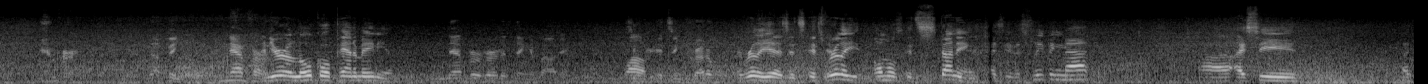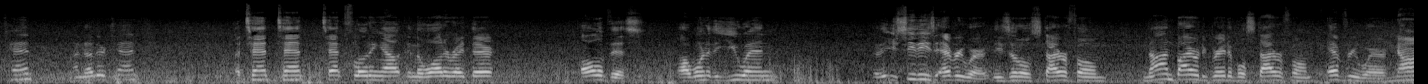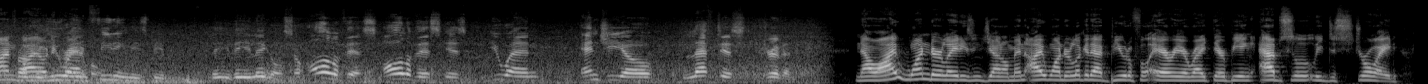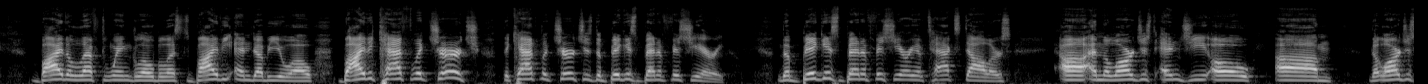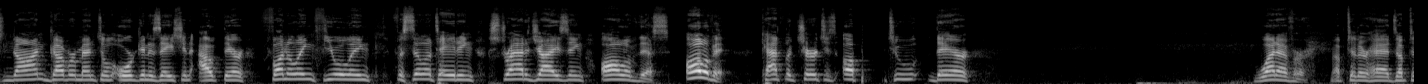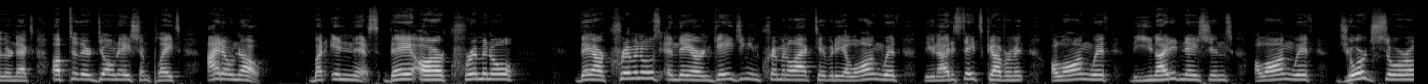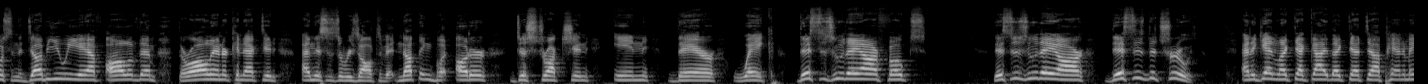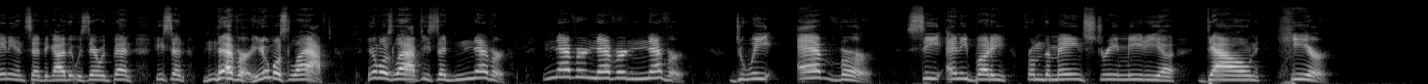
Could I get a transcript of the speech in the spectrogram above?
Never, nothing. Never. And you're a local Panamanian. Never heard a thing about it. It's Wow. inc- It's incredible. It really is. It's it's really almost it's stunning. I see the sleeping mat. Uh, I see a tent, another tent, a tent, tent, tent floating out in the water right there. All of this. Uh, one of the UN. You see these everywhere. These little styrofoam, non-biodegradable styrofoam everywhere. From the UN Non-biodegradable. feeding these people, the, the illegals. So all of this, all of this is UN, NGO, leftist driven. Now, I wonder, ladies and gentlemen, I wonder, look at that beautiful area right there being absolutely destroyed by the left wing globalists, by the NWO, by the Catholic Church. The Catholic Church is the biggest beneficiary, the biggest beneficiary of tax dollars, uh, and the largest NGO. Um, the largest non governmental organization out there, funneling, fueling, facilitating, strategizing, all of this. All of it. Catholic Church is up to their whatever, up to their heads, up to their necks, up to their donation plates. I don't know. But in this, they are criminal. They are criminals and they are engaging in criminal activity along with the United States government, along with the United Nations, along with George Soros and the WEF, all of them. They're all interconnected, and this is a result of it. Nothing but utter destruction in their wake. This is who they are, folks. This is who they are. This is the truth. And again, like that guy, like that uh, Panamanian said, the guy that was there with Ben, he said, never. He almost laughed. He almost laughed. He said, never, never, never, never do we ever see anybody from the mainstream media down here.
